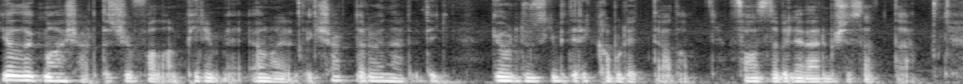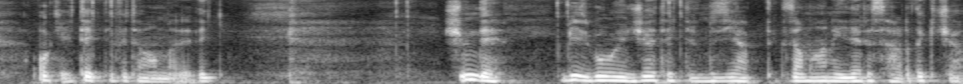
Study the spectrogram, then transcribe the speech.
Yıllık maaş artışı falan primi onayladık. Şartları önerdik. Gördüğünüz gibi direkt kabul etti adam. Fazla bile vermişiz hatta. Okey teklifi tamamla dedik. Şimdi biz bu oyuncuya teklifimizi yaptık. Zamanı ileri sardıkça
